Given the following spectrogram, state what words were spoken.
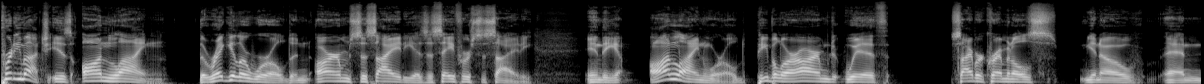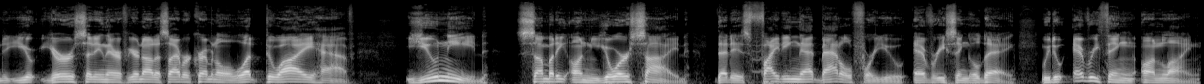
pretty much is online. The regular world, an armed society, is a safer society. In the online world, people are armed with cyber criminals, you know, and you're, you're sitting there. If you're not a cyber criminal, what do I have? You need somebody on your side that is fighting that battle for you every single day. We do everything online.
